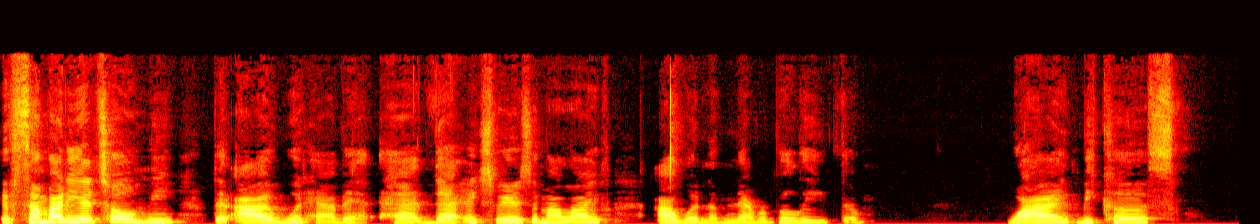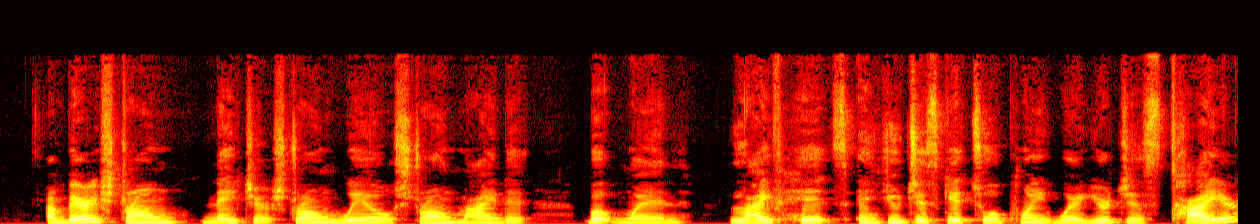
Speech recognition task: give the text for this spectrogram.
If somebody had told me that I would have had that experience in my life, I wouldn't have never believed them. Why? Because I'm very strong natured, strong willed, strong minded. But when life hits and you just get to a point where you're just tired,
